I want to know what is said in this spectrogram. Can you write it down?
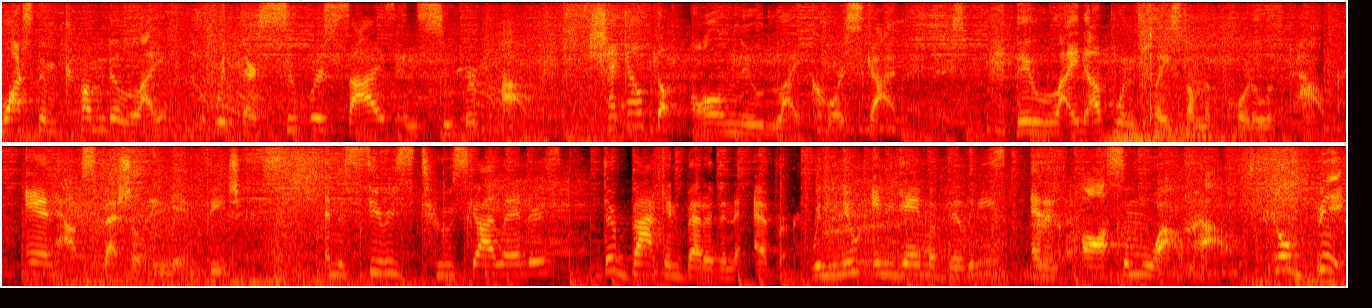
Watch them come to life with their super size and super power. Check out the all-new Light Core Skylanders. They light up when placed on the portal of power and have special in-game features. And the Series 2 Skylanders, they're back and better than ever with new in-game abilities and an awesome wow pow. Go big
